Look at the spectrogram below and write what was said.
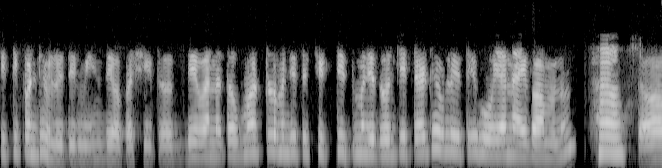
चिठ्ठी पण ठेवली होती मी देवापाशी. तर देवानं तर म्हटलं म्हणजे ते चिठ्ठीत म्हणजे दोन चिठ्ठ्या ठेवली होती हो या नाही बा म्हणून. हा. तर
